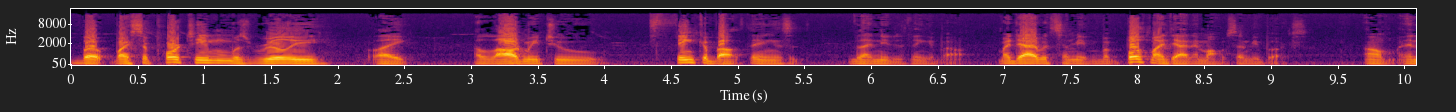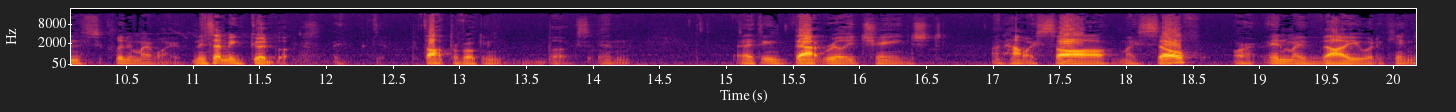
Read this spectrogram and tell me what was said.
But my support team was really like allowed me to think about things that I needed to think about. My dad would send me, but both my dad and mom would send me books, um, and including my wife. And they sent me good books, like, thought-provoking books, and I think that really changed on how I saw myself or in my value when it came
